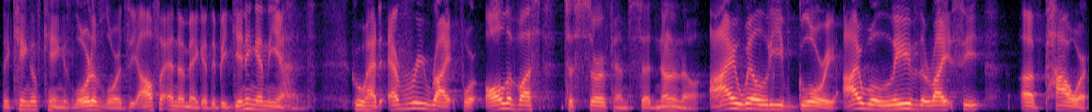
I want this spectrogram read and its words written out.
the King of Kings, Lord of Lords, the Alpha and Omega, the beginning and the end, who had every right for all of us to serve him, said, No, no, no. I will leave glory. I will leave the right seat of power.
